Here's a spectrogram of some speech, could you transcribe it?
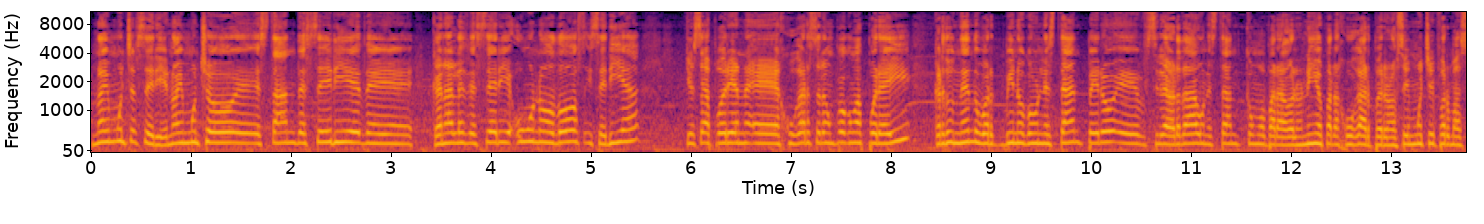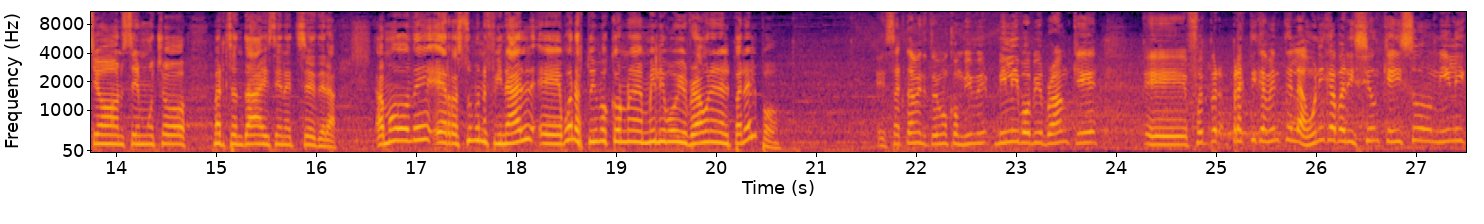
No hay mucha serie, no hay mucho stand de serie, de canales de serie, uno o dos y sería. Quizás podrían eh, jugársela un poco más por ahí. Cartoon Network vino con un stand, pero eh, la verdad, un stand como para los niños para jugar, pero sin mucha información, sin mucho merchandising, etcétera. A modo de eh, resumen final, eh, bueno, estuvimos con eh, Millie Bobby Brown en el panel, po. Exactamente, estuvimos con Millie Bobby Brown, que fue pr- prácticamente la única aparición que hizo Millie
